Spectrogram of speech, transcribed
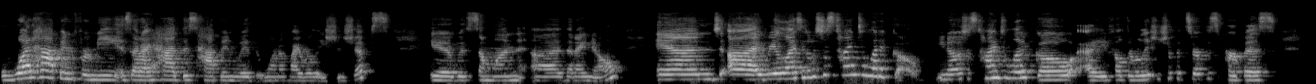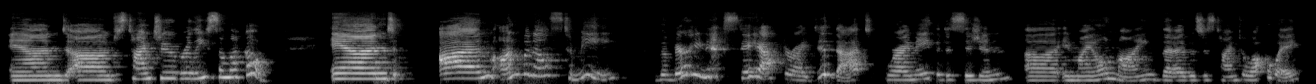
what happened for me is that I had this happen with one of my relationships eh, with someone uh, that I know and I realized that it was just time to let it go. You know, it's just time to let it go. I felt the relationship had served its purpose, and um, just time to release and let go. And um, unbeknownst to me, the very next day after I did that, where I made the decision uh, in my own mind that it was just time to walk away,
